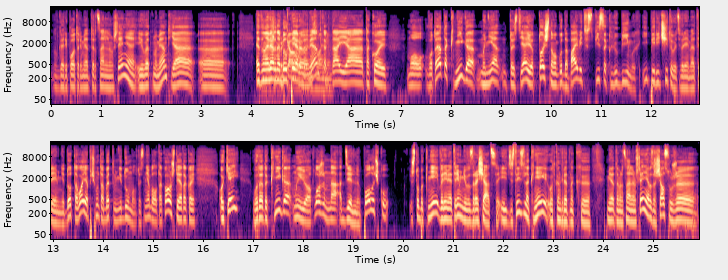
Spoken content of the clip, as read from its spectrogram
в Гарри Поттере метод рационального мышления, и в этот момент я... э, это, наверное, был первый момент, названия. когда я такой, мол, вот эта книга мне, то есть я ее точно могу добавить в список любимых и перечитывать время от времени. До того я почему-то об этом не думал. То есть не было такого, что я такой, окей, вот эта книга, мы ее отложим на отдельную полочку, чтобы к ней время от времени возвращаться. И действительно, к ней, вот конкретно к методам рационального мышления, я возвращался уже,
